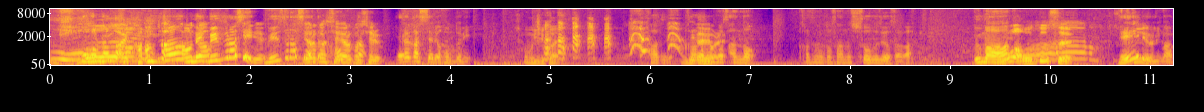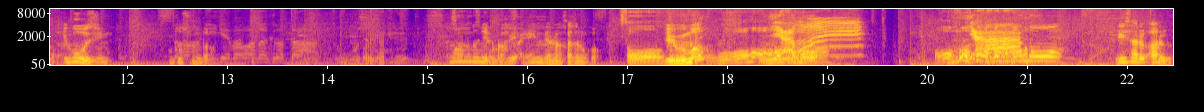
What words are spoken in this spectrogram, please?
ンターカウンターめ珍しい珍しいやらかしてるやらかしてる。やらかしてる。本当に。しかも入れ替え。カズでかいこれカズノコさんのカズノコさんの勝負強さが。うまうわ、落とす。出る今の。非合人。落とすんだ。コマンドニルか。早いんだよな、風の子。そう。え、うまっ。いやもう。いやーもリサルある？う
